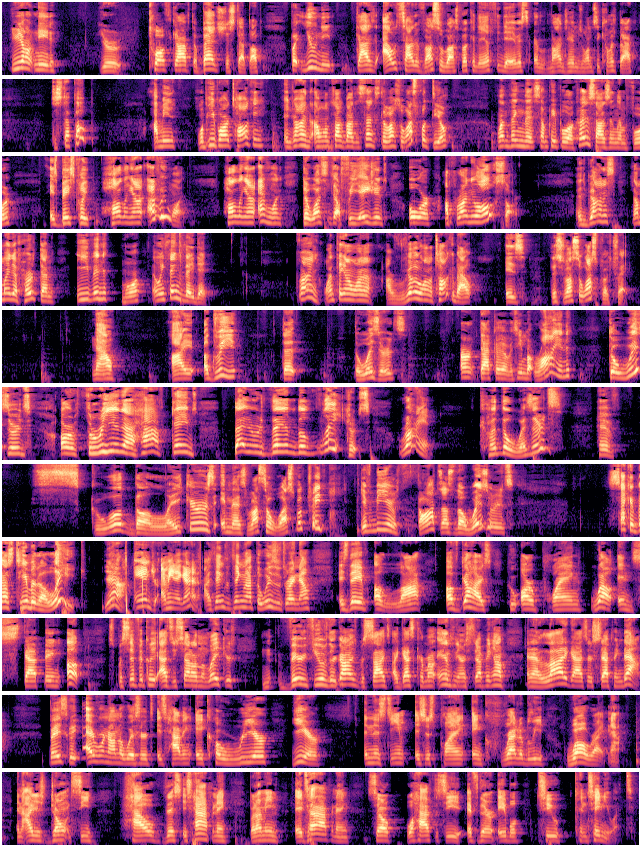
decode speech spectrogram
You don't need your 12th guy off the bench to step up, but you need guys outside of Russell Westbrook and Anthony Davis and LeBron James once he comes back to step up. I mean, when people are talking, and Ryan, I want to talk about this next, the Russell Westbrook deal. One thing that some people are criticizing them for is basically hauling out everyone. Hauling out everyone that wasn't a free agent or a perennial all star. And to be honest, that might have hurt them even more than we think they did. Fine. One thing I want to, I really want to talk about is this Russell Westbrook trade. Now, I agree that the Wizards aren't that good of a team, but Ryan, the Wizards are three and a half games better than the Lakers. Ryan, could the Wizards have schooled the Lakers in this Russell Westbrook trade? Give me your thoughts as the Wizards' second best team in the league. Yeah, Andrew. I mean, again, I think the thing about the Wizards right now is they have a lot of guys who are playing well and stepping up. Specifically, as you said on the Lakers, very few of their guys, besides, I guess, Carmelo Anthony, are stepping up, and a lot of guys are stepping down. Basically, everyone on the Wizards is having a career year, and this team is just playing incredibly well right now. And I just don't see how this is happening. But I mean, it's happening. So we'll have to see if they're able to continue it.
